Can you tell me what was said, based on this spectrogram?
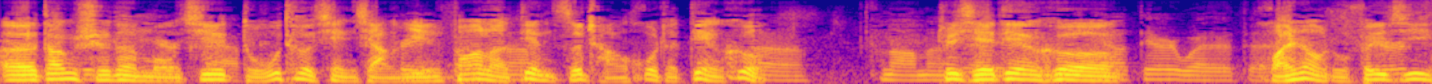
呃，当时的某些独特现象引发了电磁场或者电荷，这些电荷环绕住飞机，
